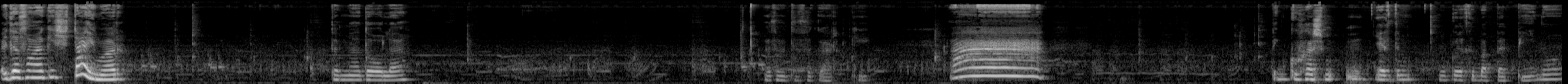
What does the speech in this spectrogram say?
Ej, to są jakiś timer. Tam na dole. Wezmę te zegarki. Aaaa! Ten kucharz... jestem w ogóle chyba Pepino.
